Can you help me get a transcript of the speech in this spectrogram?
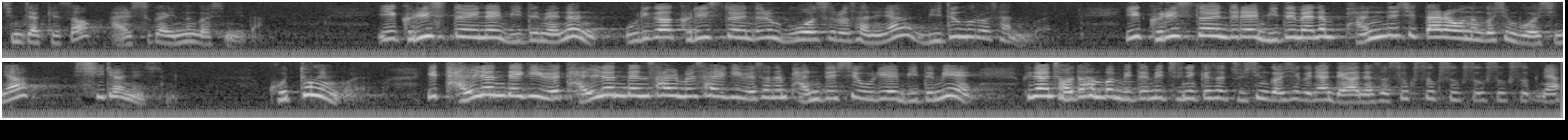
짐작해서 알 수가 있는 것입니다. 이 그리스도인의 믿음에는 우리가 그리스도인들은 무엇으로 사느냐? 믿음으로 사는 거예요. 이 그리스도인들의 믿음에는 반드시 따라오는 것이 무엇이냐? 시련이십니다. 고통인 거예요. 이 단련되기 위해 단련된 삶을 살기 위해서는 반드시 우리의 믿음이 그냥 저도 한번 믿음이 주님께서 주신 것이 그냥 내 안에서 쑥쑥쑥쑥쑥쑥 그냥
